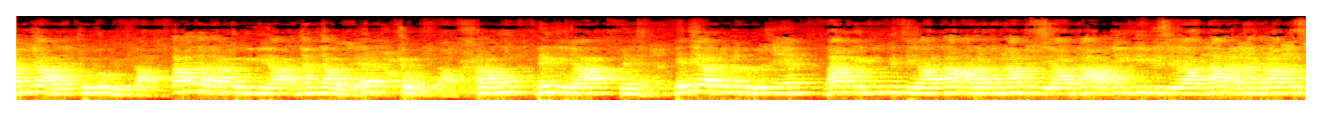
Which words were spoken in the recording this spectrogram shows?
ံ့ညလည်းကျုပ်ထုတ်ပြီးတာသမတ္တတပြုတ်ပြီးတာညံ့ညကိုလည်းဖြုတ်ပြီးတာအဲ့တော့ခုနေတရားပြင်းနေတရားပြင်းတဲ့လို့ရှင်နာကိတုပစ္စယနာအာလမနာပစ္စယနာအတိတိပစ္စယနာအနန္တရာပစ္စ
